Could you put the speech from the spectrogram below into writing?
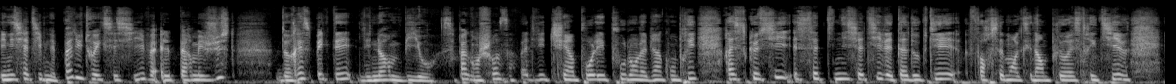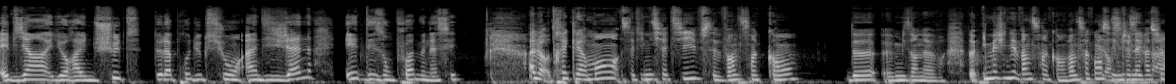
L'initiative n'est pas du tout excessive, elle permet juste de respecter les normes bio. C'est pas grand-chose. Pas de vie chien pour les poules, on l'a bien compris. Reste que si cette initiative est adoptée, forcément avec ces normes plus restrictives, eh bien, il y aura une chute de la production indigène et des emplois menacés. Alors très clairement, cette initiative, c'est 25 ans de euh, mise en œuvre. Donc, imaginez 25 ans. 25 ans, c'est une génération.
